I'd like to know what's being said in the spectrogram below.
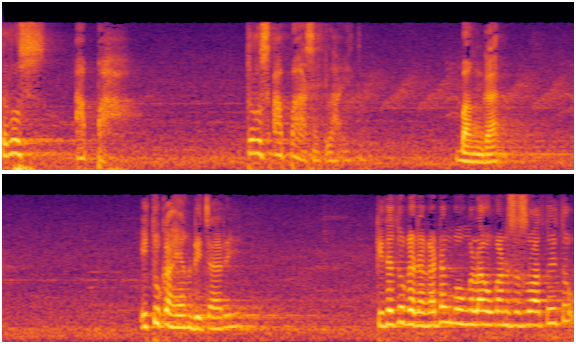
Terus apa? Terus apa setelah itu? Bangga? Itukah yang dicari? Kita tuh kadang-kadang mau melakukan sesuatu itu,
